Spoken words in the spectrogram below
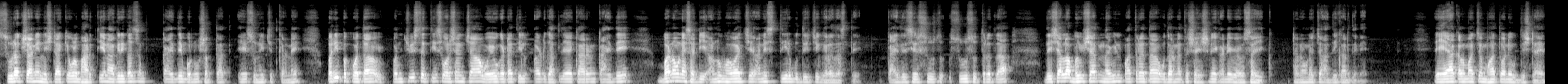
सुरक्षा आणि निष्ठा केवळ भारतीय नागरिकच कायदे बनवू शकतात हे सुनिश्चित करणे. परिपक्वता पंचवीस ते तीस वर्षांच्या वयोगटातील अट घातली आहे कारण कायदे बनवण्यासाठी अनुभवाचे आणि स्थिर बुद्धीची गरज असते. कायदेशीर सु सुसूत्रता देशाला भविष्यात नवीन पात्रता उदाहरणार्थ शैक्षणिक आणि व्यावसायिक ठरवण्याचा अधिकार देणे. हे या कलमाचे महत्त्व आणि उद्दिष्ट आहेत.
